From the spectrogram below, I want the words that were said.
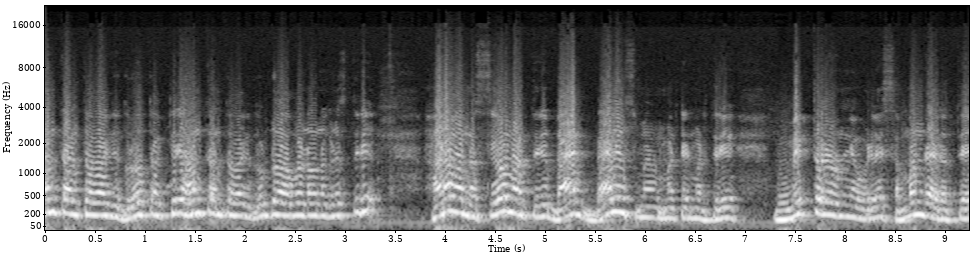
ಹಂತ ಹಂತವಾಗಿ ಗ್ರೋತ್ ಆಗ್ತೀರಿ, ಹಂತ ಹಂತವಾಗಿ ದುಡ್ಡು ಆಭರಣವನ್ನು ಗಳಿಸ್ತೀರಿ ಹಣವನ್ನು ಸೇವ್ ಮಾಡ್ತೀರಿ ಬ್ಯಾಂಕ್ ಬ್ಯಾಲೆನ್ಸ್ ಮೇಂಟೈನ್ ಮಾಡ್ತೀರಿ. ಮಿತ್ರರೊಡನೆ ಒಳ್ಳೆ ಸಂಬಂಧ ಇರುತ್ತೆ.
